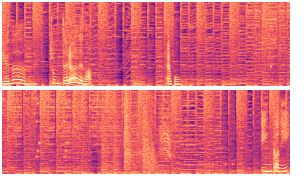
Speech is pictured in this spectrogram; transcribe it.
얘는 좀 때려야 되나? 아이고. 인간이?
